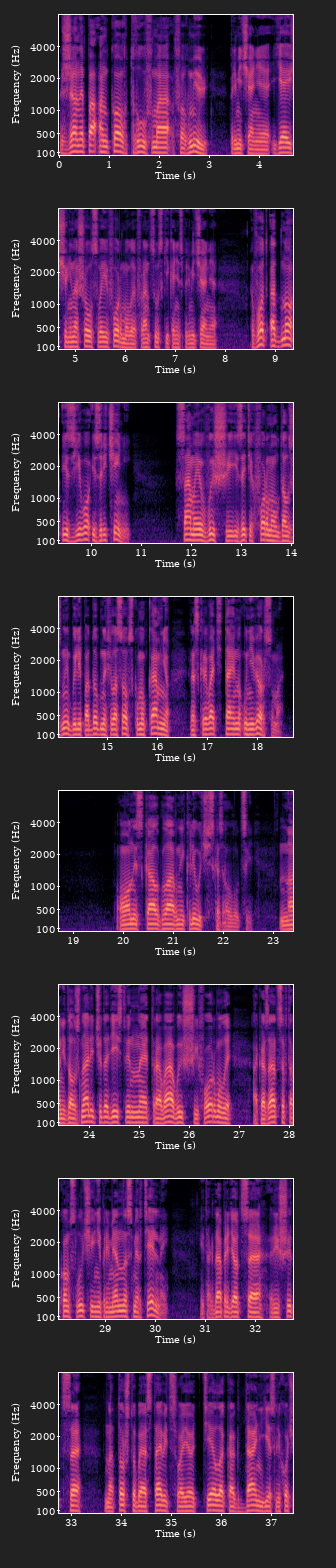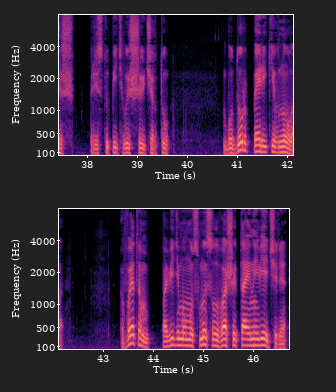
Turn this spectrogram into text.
«Je n'ai pas encore trouvé ma formule», примечание, «Я еще не нашел своей формулы», французский конец примечания. Вот одно из его изречений. Самые высшие из этих формул должны были, подобно философскому камню, раскрывать тайну универсума. «Он искал главный ключ», — сказал Луций. «Но не должна ли чудодейственная трава высшей формулы оказаться в таком случае непременно смертельной? И тогда придется решиться на то, чтобы оставить свое тело как дань, если хочешь приступить высшую черту». Будур Перри кивнула. «В этом, по-видимому, смысл вашей тайной вечери»,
